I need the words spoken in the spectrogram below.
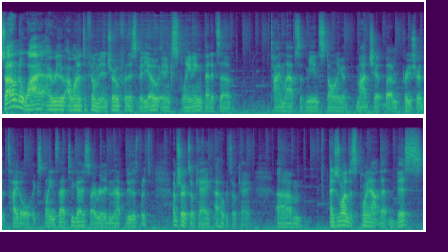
So I don't know why I really I wanted to film an intro for this video and explaining that it's a time lapse of me installing a mod chip, but I'm pretty sure the title explains that to you guys. So I really didn't have to do this, but it's I'm sure it's okay. I hope it's okay. Um, I just wanted to point out that this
